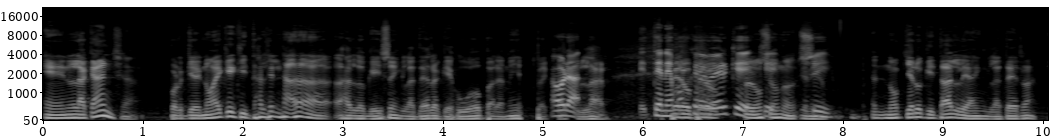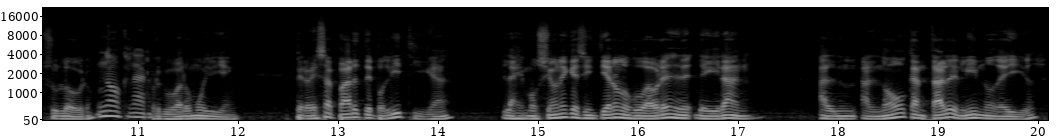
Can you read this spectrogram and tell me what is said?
en la cancha. Porque no hay que quitarle nada a lo que hizo Inglaterra, que jugó para mí espectacular. Ahora, eh, tenemos Pero- que pero- ver que... pero un que- segundo, sí. No quiero quitarle a Inglaterra su logro, no, claro. porque jugaron muy bien. Pero esa parte política, las emociones que sintieron los jugadores de, de Irán al, al no cantar el himno de ellos,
